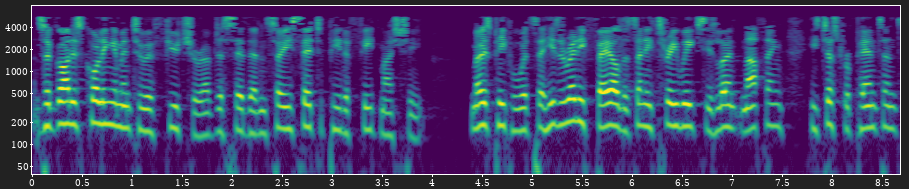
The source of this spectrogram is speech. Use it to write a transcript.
And so God is calling him into a future. I've just said that. And so he said to Peter, Feed my sheep. Most people would say, He's already failed. It's only three weeks. He's learned nothing. He's just repentant.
